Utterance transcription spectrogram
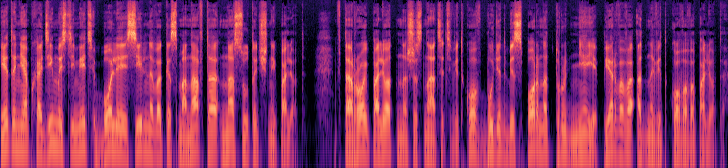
это необходимость иметь более сильного космонавта на суточный полет. Второй полет на 16 витков будет бесспорно труднее первого одновиткового полета.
